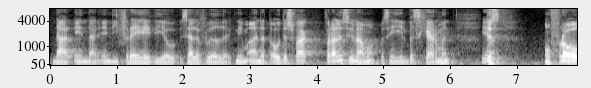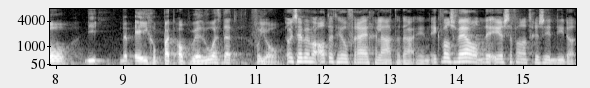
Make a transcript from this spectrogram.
daarin dan, in die vrijheid die je zelf wilde? Ik neem aan dat ouders vaak, vooral in Suriname, we zijn heel beschermend. Ja. Dus een vrouw die haar eigen pad op wil, hoe was dat voor jou? Oh, Ze hebben me altijd heel vrij gelaten daarin. Ik was wel de eerste van het gezin die dat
